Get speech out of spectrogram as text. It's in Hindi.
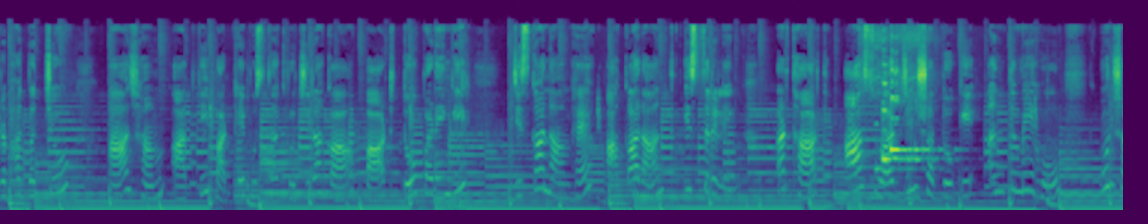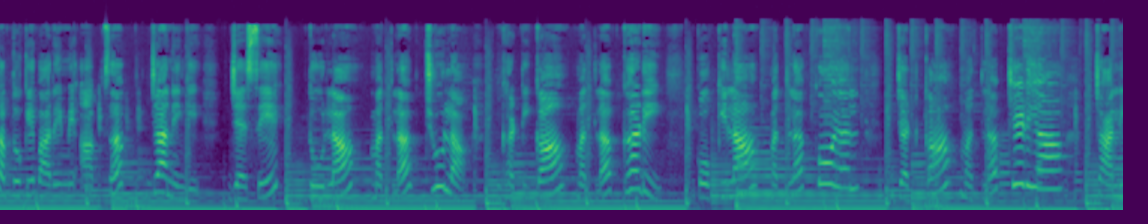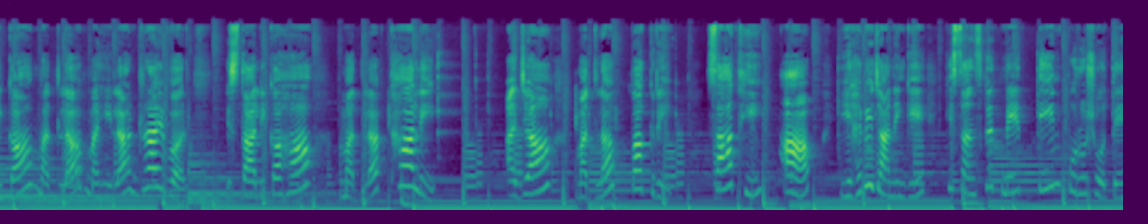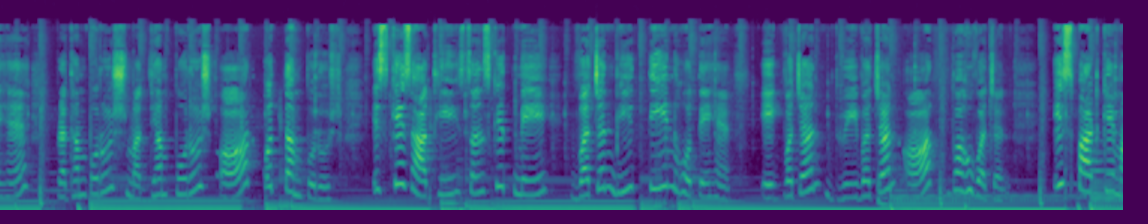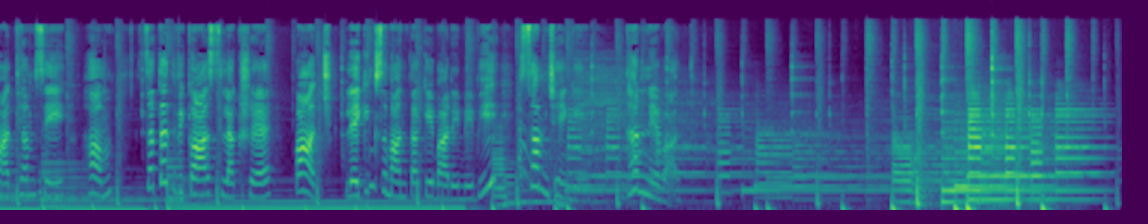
बच्चों। आज हम आपकी पाठ्य पुस्तक रुचिरा का पाठ दो पढ़ेंगे, जिसका नाम है आकारांत स्त्रीलिंग। अर्थात आस्वर जिन शब्दों के अंत में हो, उन शब्दों के बारे में आप सब जानेंगे। जैसे दोला मतलब झूला, घटिका मतलब घड़ी, कोकिला मतलब कोयल चटका मतलब चिड़िया चालिका मतलब महिला ड्राइवर। स्थालिका मतलब थाली। अजा मतलब बकरी। साथ ही आप यह भी जानेंगे कि संस्कृत में तीन पुरुष होते हैं, प्रथम पुरुष, मध्यम पुरुष और उत्तम पुरुष। इसके साथ ही संस्कृत में वचन भी तीन होते हैं, एक वचन, द्विवचन और बहुवचन। इस पाठ के माध्यम से हम सतत विकास लक्ष्य, पाँच लैंगिक समानता के बारे में भी समझेंगे। धन्यवाद।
